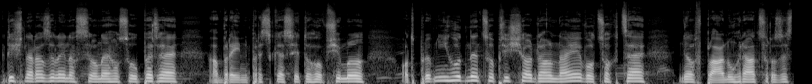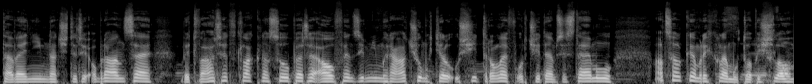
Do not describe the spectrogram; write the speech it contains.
když narazili na silného soupeře a Brain Prske si toho všiml. Od prvního dne, co přišel, dal najevo, co chce, měl v plánu hrát s rozestavením na čtyři obránce, vytvářet tlak na soupeře a ofenzivním hráčům chtěl ušít role v určitém systému a celkem rychle mu to vyšlo.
